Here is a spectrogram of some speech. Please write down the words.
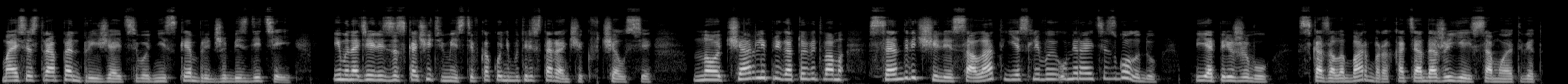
Моя сестра Пен приезжает сегодня из Кембриджа без детей, и мы надеялись заскочить вместе в какой-нибудь ресторанчик в Челси. Но Чарли приготовит вам сэндвич или салат, если вы умираете с голоду. Я переживу». — сказала Барбара, хотя даже ей самой ответ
